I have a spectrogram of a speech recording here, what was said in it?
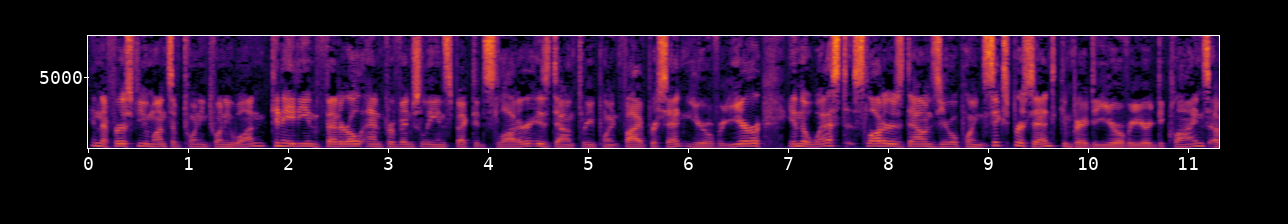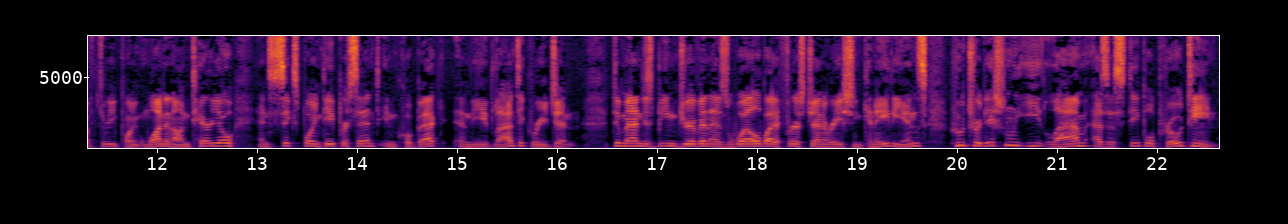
In the first few months of 2021, Canadian federal and provincially inspected slaughter is down 3.5% year over year. In the West, slaughter is down 0.6% compared to year over year year declines of 3.1 in Ontario and 6.8% in Quebec and the Atlantic region. Demand is being driven as well by first generation Canadians who traditionally eat lamb as a staple protein.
